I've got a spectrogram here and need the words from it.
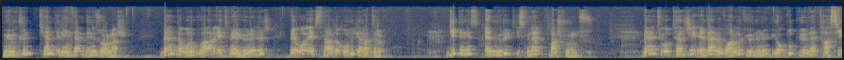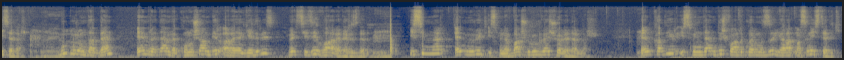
mümkün kendiliğinden beni zorlar. Ben de onu var etmeye yönelir ve o esnada onu yaratırım. Gidiniz El Mürid ismine başvurunuz. Belki o tercih eder ve varlık yönünü yokluk yönüne tahsis eder. Eyvallah. Bu durumda ben emreden ve konuşan bir araya geliriz ve sizi var ederiz dedi. İsimler El-Mürid ismine başvurur ve şöyle derler. El-Kadir isminden dış varlıklarımızı yaratmasını istedik.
